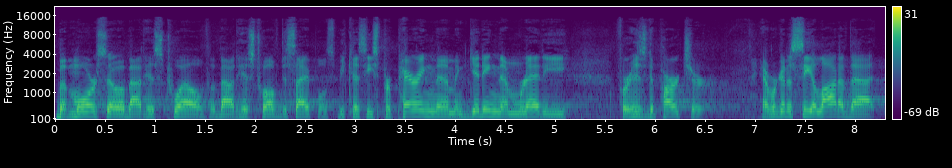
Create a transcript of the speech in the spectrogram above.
but more so about his 12, about his 12 disciples, because he's preparing them and getting them ready for his departure. And we're going to see a lot of that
